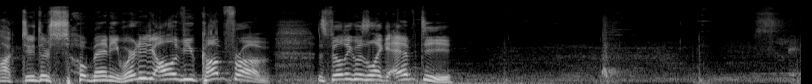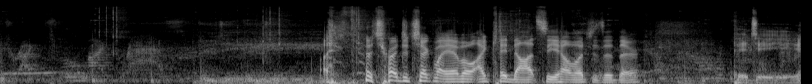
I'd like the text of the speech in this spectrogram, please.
Fuck, dude, there's so many. Where did all of you come from? This building was like empty. I tried to check my ammo. I cannot see how much is in there. Pity.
